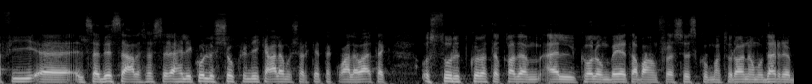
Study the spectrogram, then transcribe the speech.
في آه، السادسة على شاشة الأهلي. كل الشكر ليك على مشاركتك وعلى وقتك. أسطورة كرة القدم الكولومبية طبعا فرانسيسكو ماتورانا مدرب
